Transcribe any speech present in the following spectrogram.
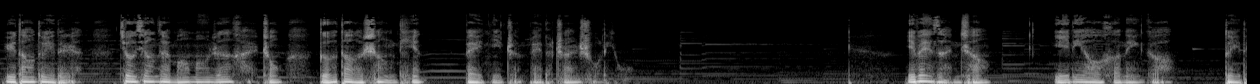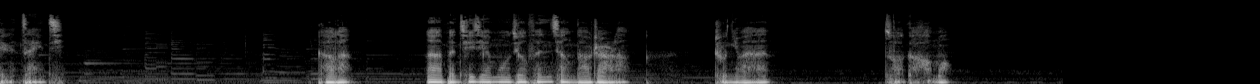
遇到对的人，就像在茫茫人海中得到了上天为你准备的专属礼物。一辈子很长，一定要和那个对的人在一起。好了，那本期节目就分享到这儿了，祝你晚安，做个好梦。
